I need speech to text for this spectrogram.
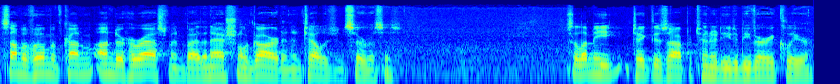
some of whom have come under harassment by the National Guard and intelligence services. So let me take this opportunity to be very clear.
